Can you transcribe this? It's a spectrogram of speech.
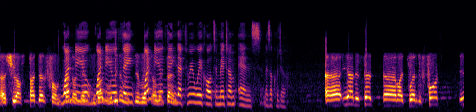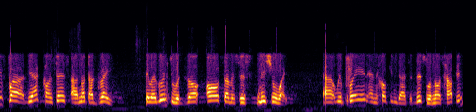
uh, should have started from. When do you when do you think when do you think the three week ultimatum ends, Mr. Cudjoe? Uh, yeah, they said uh, by 24th, if uh, their concerns are not addressed, they were going to withdraw all services nationwide. Uh, we're praying and hoping that this will not happen.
